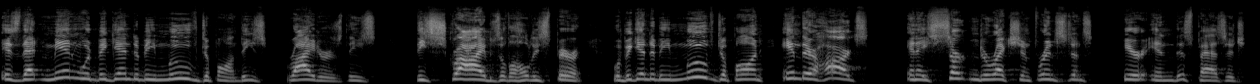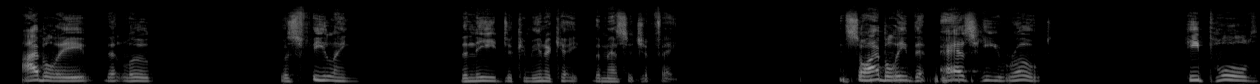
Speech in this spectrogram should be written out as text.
is that men would begin to be moved upon. These writers, these, these scribes of the Holy Spirit would begin to be moved upon in their hearts in a certain direction. For instance, here in this passage, I believe that Luke was feeling the need to communicate the message of faith. And so I believe that as he wrote, he pulled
